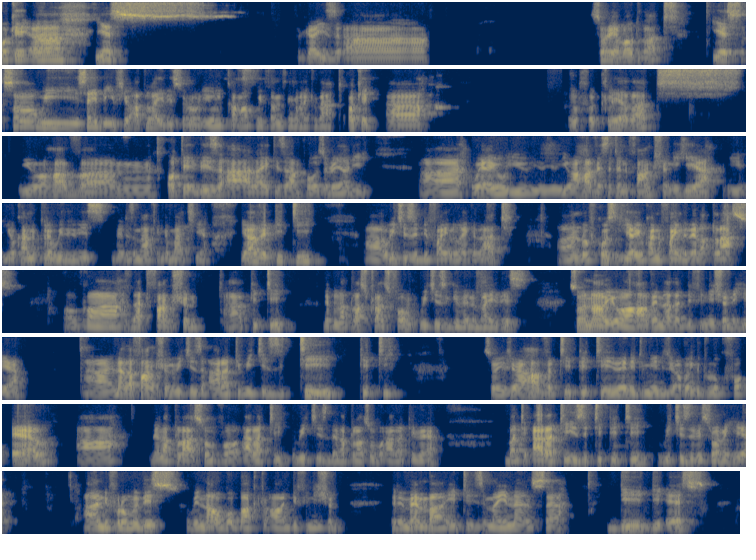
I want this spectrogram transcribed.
Okay, uh, yes, guys, uh, sorry about that. Yes, so we said if you apply this rule, you'll come up with something like that. Okay, uh, if we clear that, you have, um, okay, these are like examples really uh, where you, you, you, have a certain function here, you, you can play with this. There is nothing much here. You have a PT, uh, which is defined like that. And of course, here you can find the Laplace of uh, that function, uh, PT, the Laplace transform, which is given by this. So now you have another definition here, uh, another function, which is RT, which is T, PT. So if you have a TPT, then it means you are going to look for L, uh, the Laplace of uh, RT, which is the Laplace of RT there. But RT is TPT, which is this one here. And from this, we now go back to our definition. Remember, it is minus uh, DDS,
